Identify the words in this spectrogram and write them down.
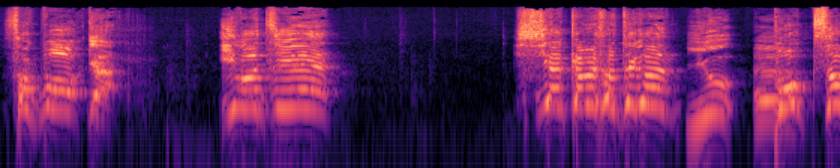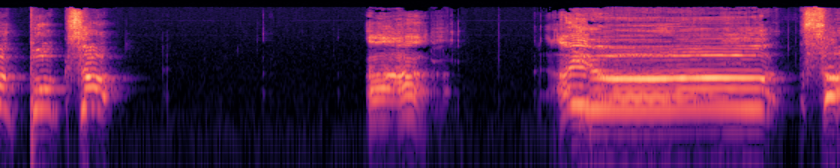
석복 야 이번 주에 시약함의 선택은 유 복석 복석 아, 아, 유석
